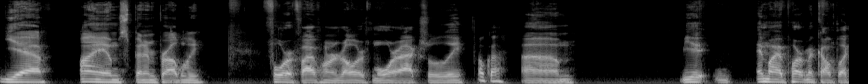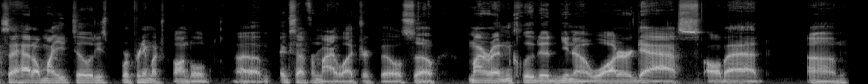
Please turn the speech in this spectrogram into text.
yeah, I am spending probably four or five hundred dollars more actually. okay, Um, you, in my apartment complex, I had all my utilities were pretty much bundled, um, except for my electric bill. So my rent included, you know, water, gas, all that. Um,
